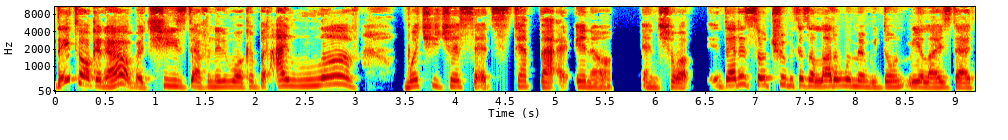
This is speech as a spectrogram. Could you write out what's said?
they talking to her, but she's definitely walking. But I love what you just said, step back, you know, and show up. That is so true because a lot of women, we don't realize that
